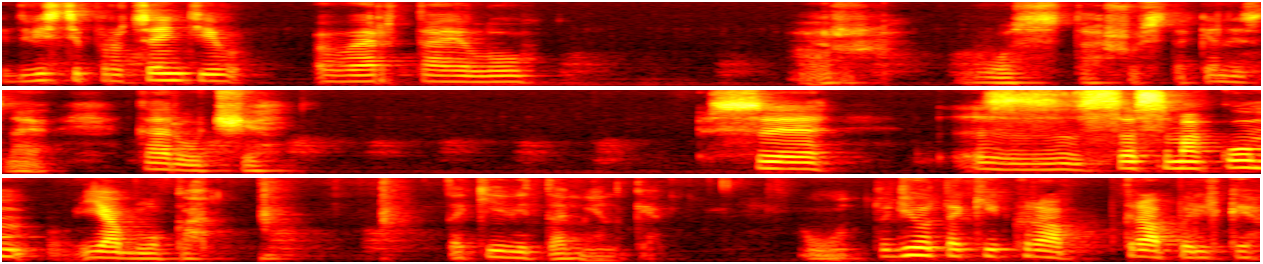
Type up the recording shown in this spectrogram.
200% вертайлу. Воста, щось таке не знаю. Коротше, з, со смаком яблука. Такі вітамінки. От. Тоді отакі крап, крапельки.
